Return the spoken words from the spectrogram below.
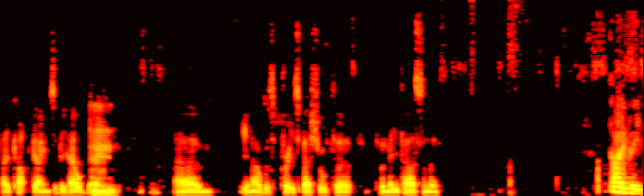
FA Cup game to be held there. Mm. Um, you know, was pretty special for, for me personally. David,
